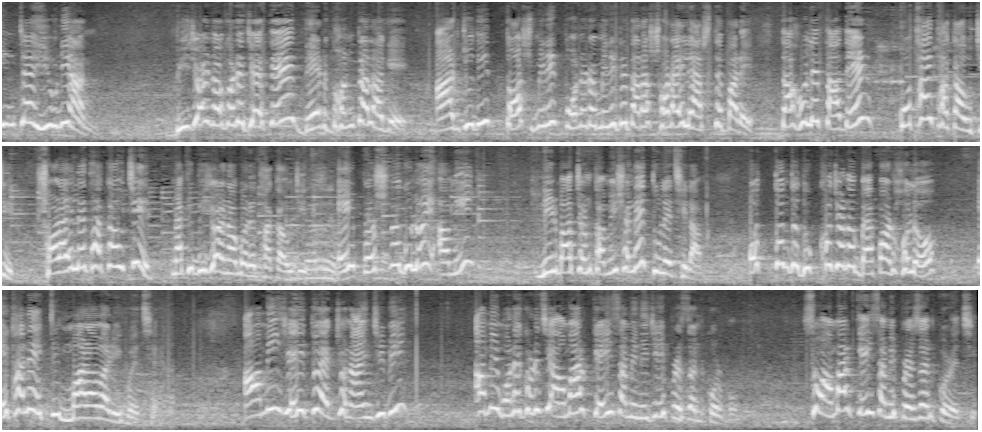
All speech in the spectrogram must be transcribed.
তিনটা ইউনিয়ন বিজয়নগরে যেতে দেড় ঘণ্টা লাগে। আর যদি দশ মিনিট, পনেরো মিনিটে তারা সরাইলে আসতে পারে, তাহলে তাদের কোথায় থাকা উচিত? সরাইলে থাকা উচিত নাকি বিজয়নগরে থাকা উচিত? এই প্রশ্নগুলোই আমি নির্বাচন কমিশনে তুলেছিলাম। অত্যন্ত দুঃখজনক ব্যাপার হলো, এখানে একটি মারামারি হয়েছে। আমি যেহেতু একজন আইনজীবী, আমি মনে করেছি আমার কেস আমি নিজেই প্রেজেন্ট করব। সো আমার কেস আমি প্রেজেন্ট করেছি।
